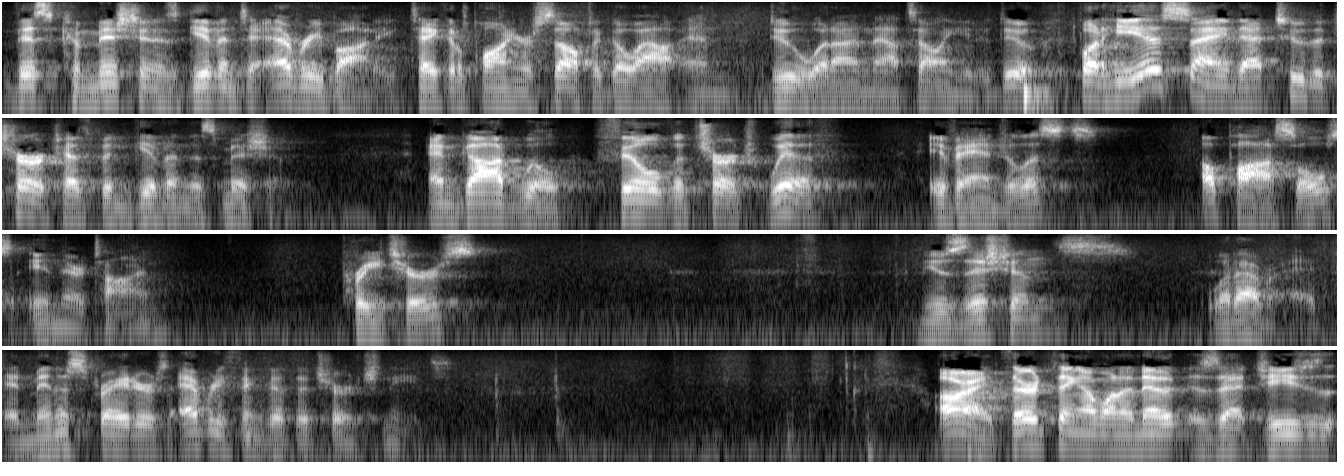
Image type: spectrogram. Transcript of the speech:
this commission is given to everybody. Take it upon yourself to go out and do what I'm now telling you to do. But he is saying that to the church has been given this mission. And God will fill the church with evangelists, apostles in their time, preachers, musicians, whatever, administrators, everything that the church needs. All right, third thing I want to note is that Jesus,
